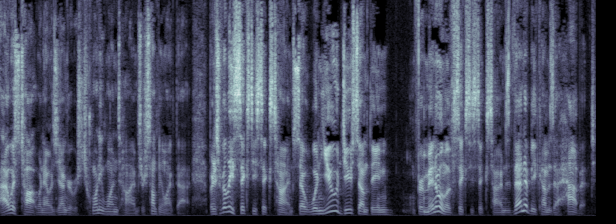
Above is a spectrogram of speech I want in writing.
I was taught when I was younger it was 21 times or something like that. But it's really 66 times. So when you do something for a minimum of 66 times, then it becomes a habit.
